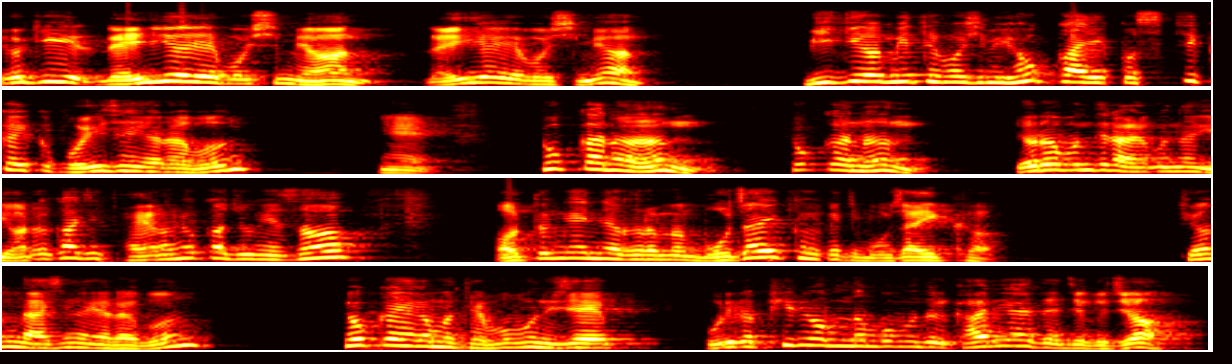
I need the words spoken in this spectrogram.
여기 레이어에 보시면, 레이어에 보시면, 미디어 밑에 보시면 효과 있고 스티커 있고 보이세요, 여러분? 예. 효과는, 효과는 여러분들이 알고 있는 여러 가지 다양한 효과 중에서 어떤 게 있냐 그러면 모자이크 효과지, 모자이크. 기억나시나요, 여러분? 효과에 가면 대부분 이제 우리가 필요 없는 부분들을 가려야 되죠, 그죠?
